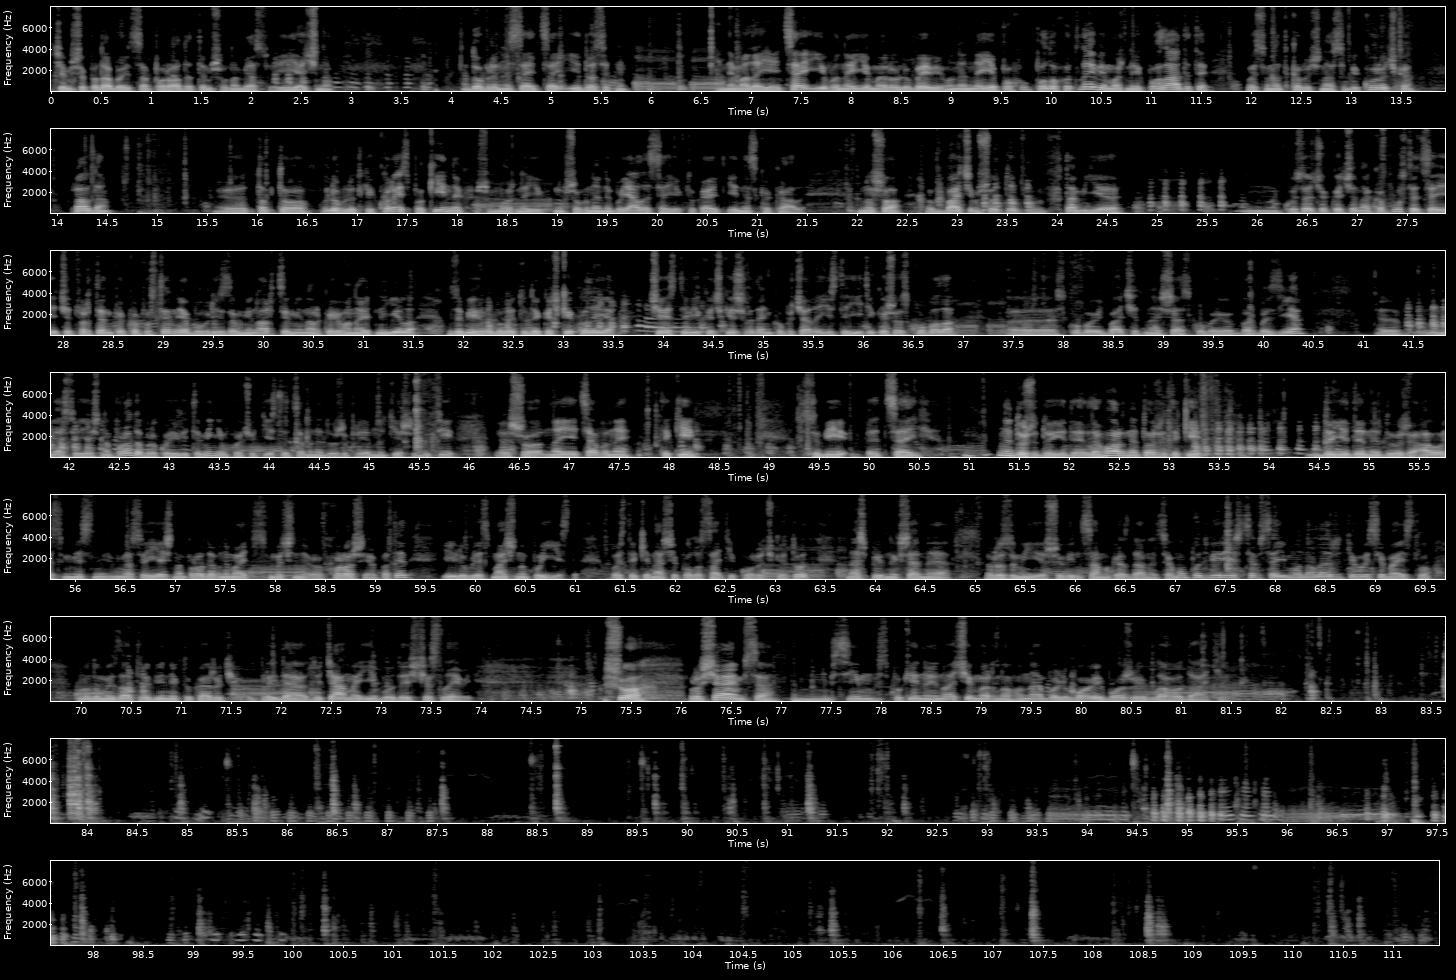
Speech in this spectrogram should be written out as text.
Чим ще подобається порода, тим, що вона м'ясо яєчне добре несеться і досить немале яйце, і вони є миролюбиві. Вони не є полохотливі, можна їх погладити. Ось вона така ручна собі курочка. Правда? Е, Тобто люблю таких курей, спокійних, щоб можна їх, ну, щоб вони не боялися, як то кажуть, і не скакали. Ну що, бачимо, що тут там є кусочок качана капусти, це є четвертинка капустини, я був різав мінорці, мінорка його навіть не їла. Забігли були туди качки, коли я чистив, і качки швиденько почали їсти. Її тільки що е, скубають, бачите, на ще скубаю барбазє. Е, М'ясо яєчна порода, бракує вітамінів, хочуть їсти. Це мене дуже приємно тішить. Бо ті, е, що на яйця, вони такі собі е, цей не дуже доїде. Легорни теж такі до їди не дуже. А ось м'ясні- м'ясо яєчна порода, вони мають смачний, е, хороший апетит і люблять смачно поїсти. Ось такі наші полосаті курочки тут. Наш півник ще не розуміє, що він сам газда на цьому подвір'ї, це все йому належить, його сімейству. Ну, думаю, завтра він, як то кажуть, прийде до тями і буде щасливий. Що, прощаємося. Всім спокійної ночі, мирного неба, любові Божої благодаті.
